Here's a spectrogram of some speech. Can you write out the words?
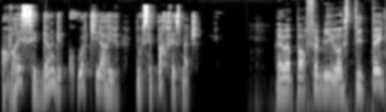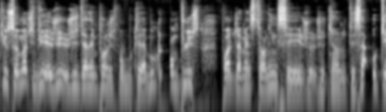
en vrai c'est dingue quoi qu'il arrive. Donc c'est parfait ce match. Eh bah parfait Big Rusty, thank you so much. Et puis juste, juste dernier point, juste pour boucler la boucle. En plus, pour Aljamain Sterling, c'est, je, je, tiens à ajouter ça. Ok,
